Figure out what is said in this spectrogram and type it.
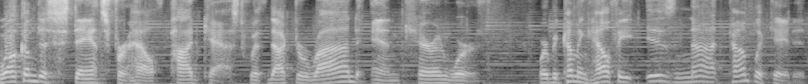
Welcome to Stance for Health podcast with Dr. Rod and Karen Worth, where becoming healthy is not complicated.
